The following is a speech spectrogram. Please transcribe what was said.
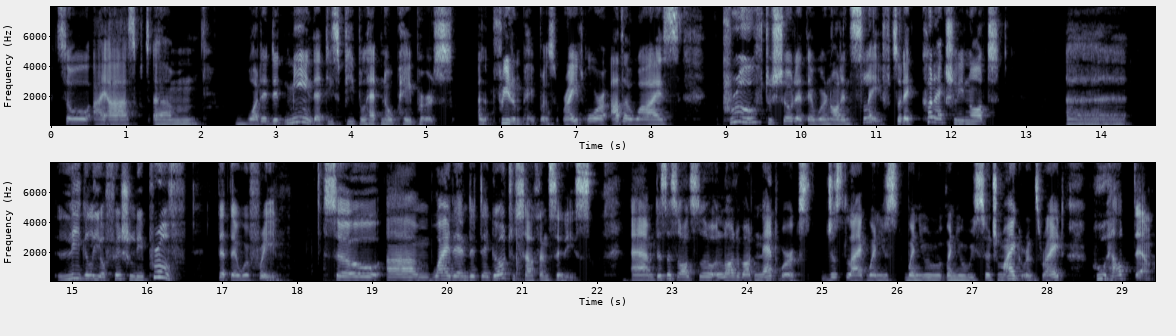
So I asked, um, what did it mean that these people had no papers, uh, freedom papers, right, or otherwise proof to show that they were not enslaved? So they could actually not uh, legally, officially prove that they were free. So um, why then did they go to southern cities? Um, this is also a lot about networks, just like when you when you when you research migrants, right? Who helped them?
